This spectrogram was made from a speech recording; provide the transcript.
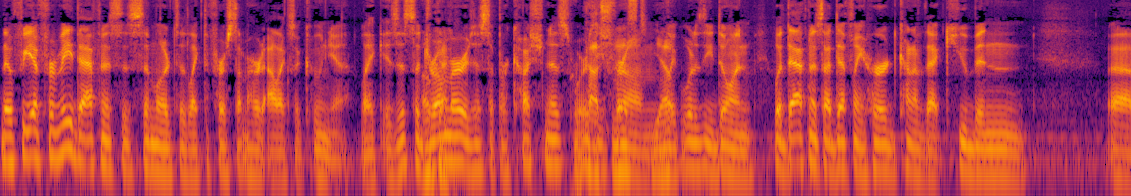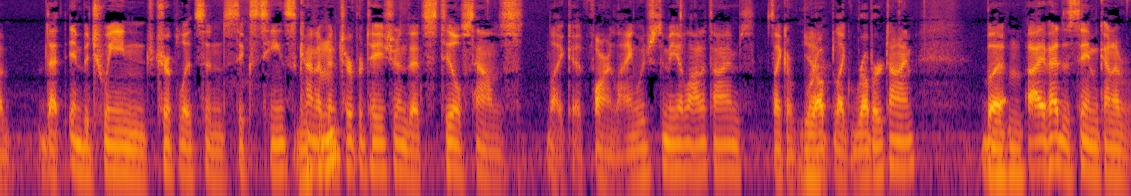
No, for, yeah, for me, Dafnis is similar to like the first time I heard Alex Acuna. Like, is this a drummer? Is this a percussionist? Where's he from? yep. Like, what is he doing? With Dafnis, I definitely heard kind of that Cuban, uh, that in between triplets and sixteenths kind Mm-hmm. of interpretation that still sounds like a foreign language to me a lot of times. It's like a Yeah. rub, like rubber time. But Mm-hmm. I've had the same kind of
